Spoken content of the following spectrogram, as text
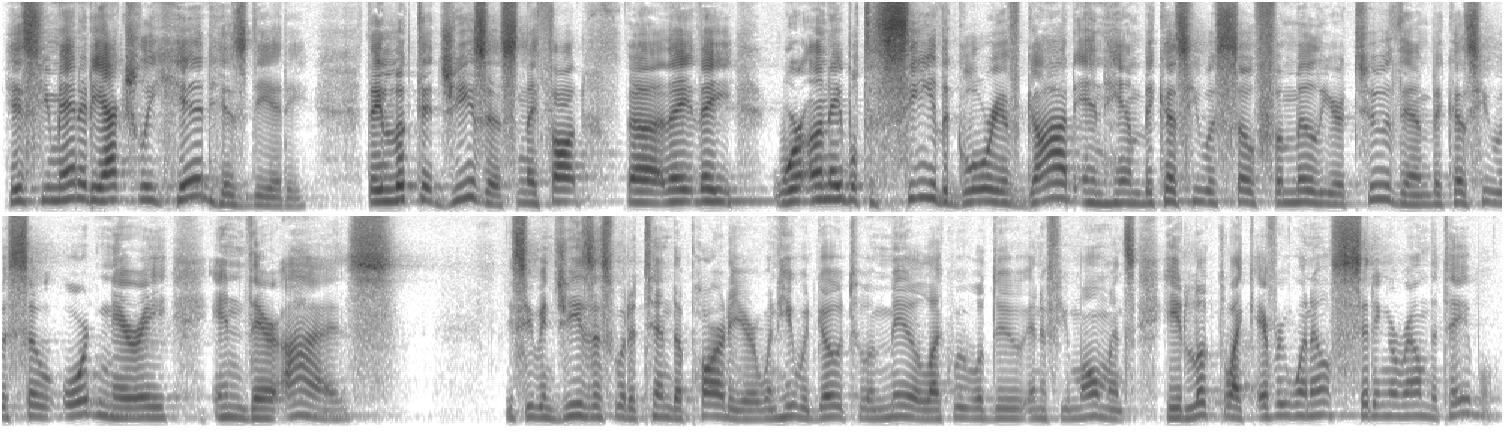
His humanity actually hid his deity. They looked at Jesus and they thought uh, they, they were unable to see the glory of God in him because he was so familiar to them, because he was so ordinary in their eyes. You see, when Jesus would attend a party or when he would go to a meal, like we will do in a few moments, he looked like everyone else sitting around the table.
